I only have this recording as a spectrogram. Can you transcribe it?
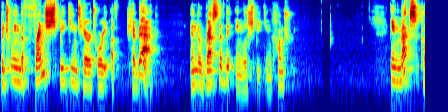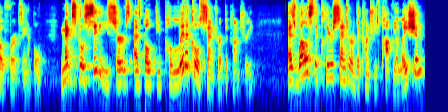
between the French speaking territory of Quebec and the rest of the English speaking country. In Mexico, for example, Mexico City serves as both the political center of the country as well as the clear center of the country's population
